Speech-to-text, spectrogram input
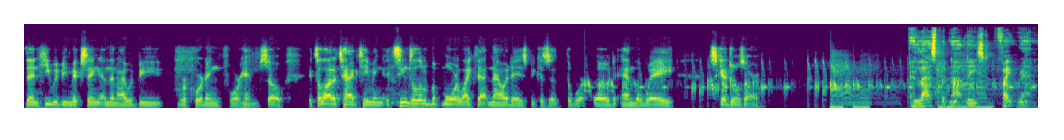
then he would be mixing and then I would be recording for him. So it's a lot of tag teaming. It seems a little bit more like that nowadays because of the workload and the way schedules are. And last but not least, Veit Renn.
